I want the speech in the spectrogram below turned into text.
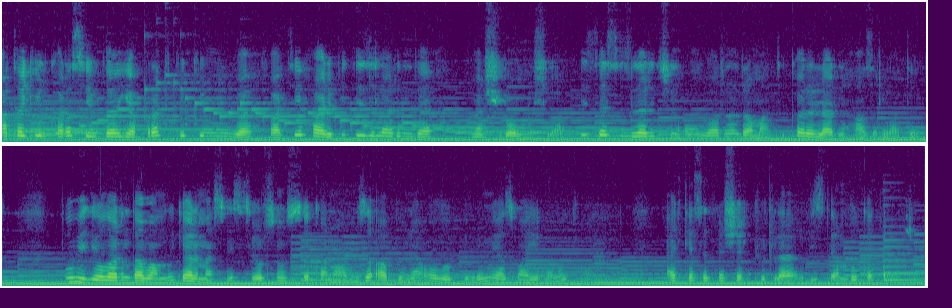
Atagül Kara Sevda, Yaprak Dökümü ve Fatih Harbi dizilerinde meşhur olmuşlar. Biz de sizler için onların romantik karelerini hazırladık. Bu videoların devamlı gelmesini istiyorsunuzsa kanalımıza abone olup yorum yazmayı unutmayın. Herkese teşekkürler. Bizden bu kadar.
